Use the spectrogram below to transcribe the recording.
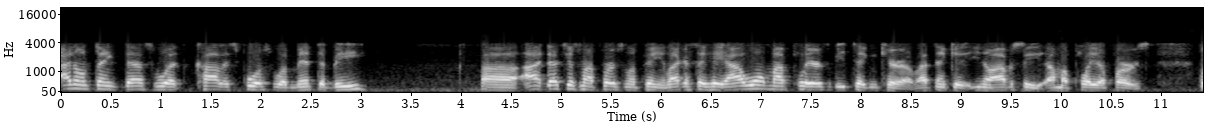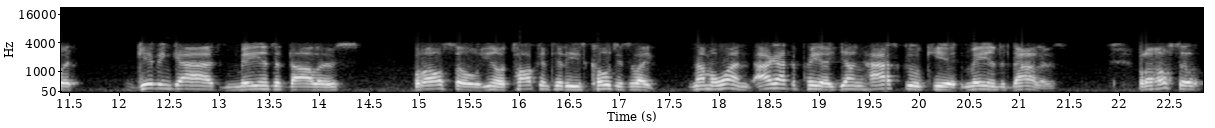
I don't think that's what college sports were meant to be. Uh, I, that's just my personal opinion. Like I say, hey, I want my players to be taken care of. I think, it, you know, obviously I'm a player first, but giving guys millions of dollars, but also, you know, talking to these coaches like, number one, I got to pay a young high school kid millions of dollars, but also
